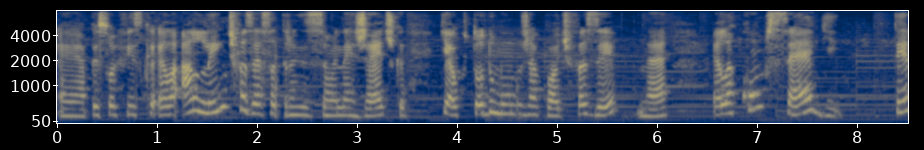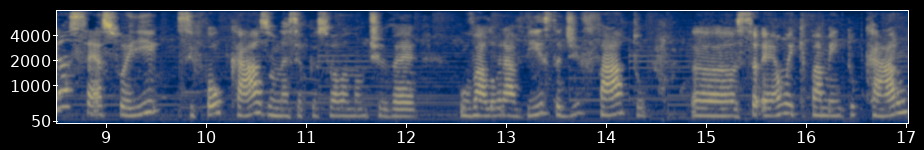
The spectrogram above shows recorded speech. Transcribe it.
é, a pessoa física, ela além de fazer essa transição energética que é o que todo mundo já pode fazer, né? Ela consegue ter acesso aí, se for o caso, né, se a pessoa ela não tiver o valor à vista, de fato, uh, é um equipamento caro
